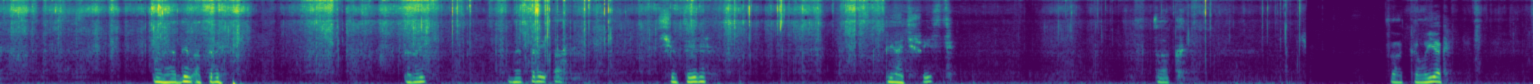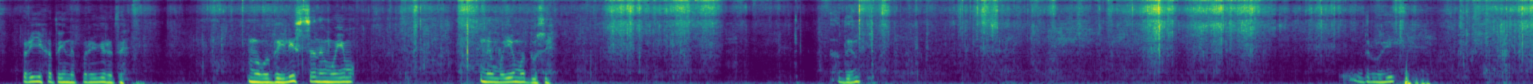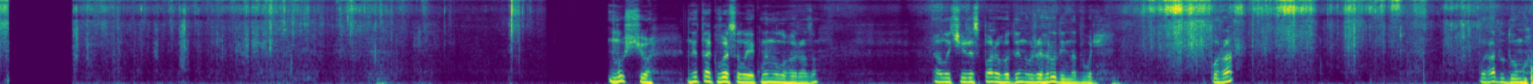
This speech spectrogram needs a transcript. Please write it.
Не один, а три. Три. Не три, а чотири. П'ять, шість. Так. Так, але як приїхати і не перевірити молодий ліс, це не в моєму не в моєму дусі. Один. Другий. Ну що, не так весело, як минулого разу. Але через пару годин уже грудень на дворі. Пора. Пора додому.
